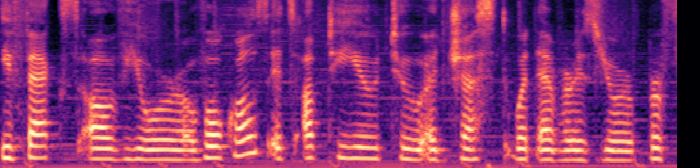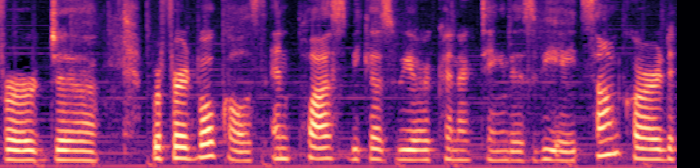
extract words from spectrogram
effects of your vocals it's up to you to adjust whatever is your preferred uh, preferred vocals. And plus because we are connecting this v8 sound card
